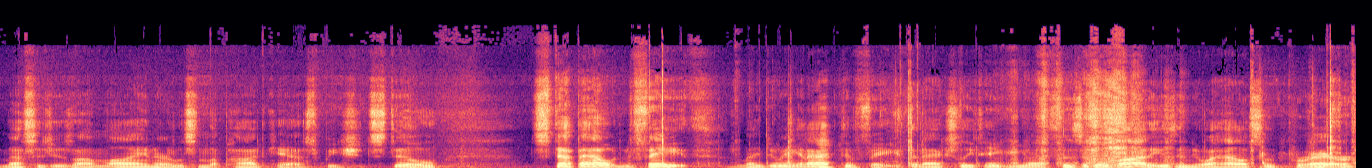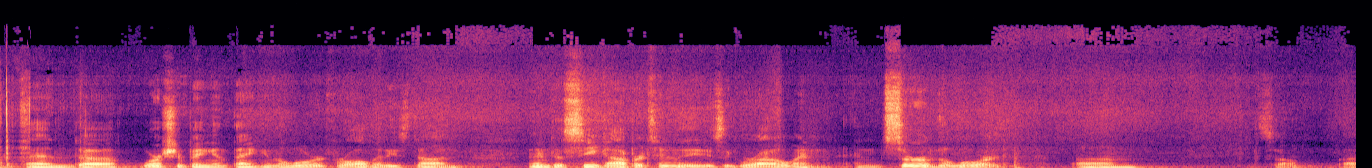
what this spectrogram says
messages online or listen to podcasts, we should still step out in faith by doing an act of faith and actually taking our physical bodies into a house of prayer and uh, worshiping and thanking the Lord for all that He's done, and to seek opportunities to grow and, and serve the Lord. Um, so uh,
